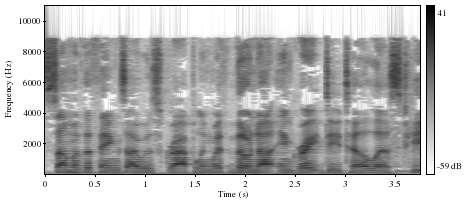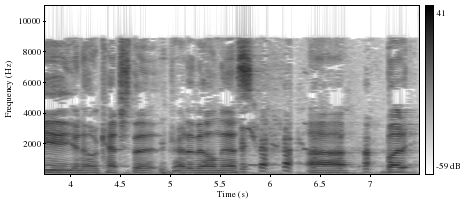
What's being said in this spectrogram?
some of the things I was grappling with, though not in great detail, lest he, you know, catch the dreaded illness. Uh, but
